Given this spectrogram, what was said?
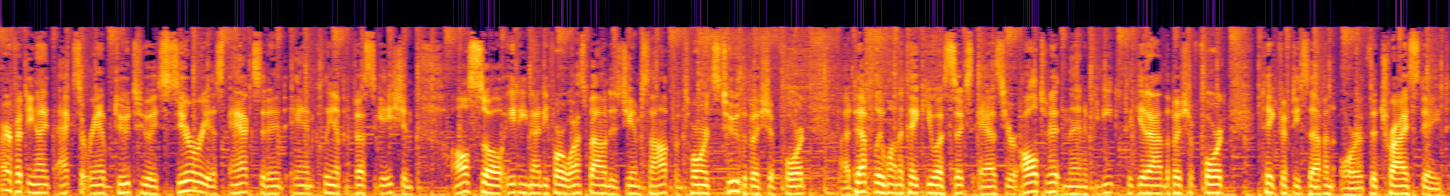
159th exit ramp due to a serious accident and cleanup investigation. Also, 8094 westbound is jammed solid from Torrance to the Bishop Ford. Uh, definitely want to take US 6 as your alternate, and then if you needed to get on the Bishop Ford, take 57 or the Tri State.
